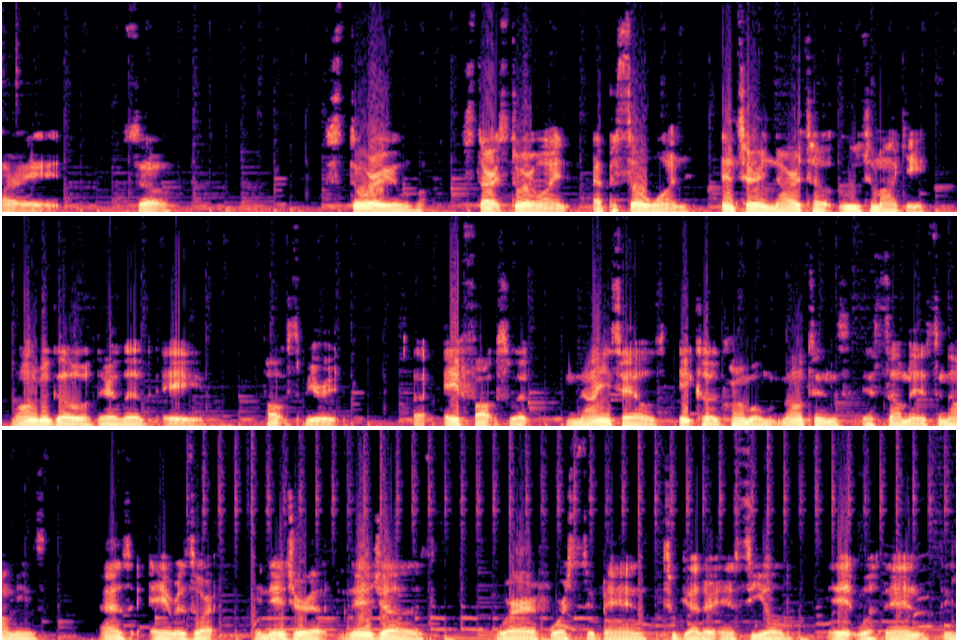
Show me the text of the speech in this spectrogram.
Alright. So story start storyline episode 1 enter Naruto Uzumaki long ago there lived a fox spirit uh, a fox with nine tails it could crumble mountains and summon tsunamis as a resort the ninja ninjas were forced to band together and sealed it within the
